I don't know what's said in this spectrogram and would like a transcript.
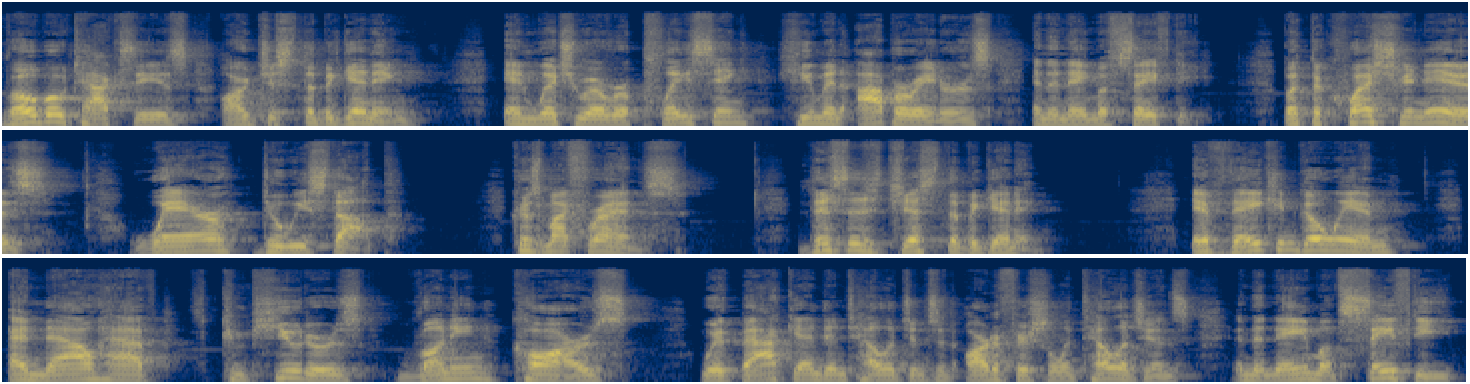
Robo taxis are just the beginning in which we're replacing human operators in the name of safety. But the question is, where do we stop? Because, my friends, this is just the beginning. If they can go in and now have computers running cars with back end intelligence and artificial intelligence in the name of safety,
